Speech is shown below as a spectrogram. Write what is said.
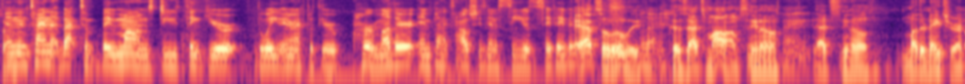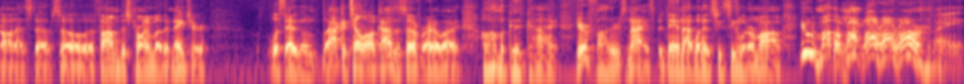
So. And then tying that back to baby moms, do you think your the way you interact with your her mother impacts how she's gonna see you as a safe haven? Absolutely, Okay. because that's moms. You know, Right. that's you know Mother Nature and all that stuff. So if I'm destroying Mother Nature, what's that going? to I could tell all kinds of stuff, right? Like, oh, I'm a good guy. Your father is nice, but then I when she sees with her mom, you mother, rah, rah, rah, rah. Right.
